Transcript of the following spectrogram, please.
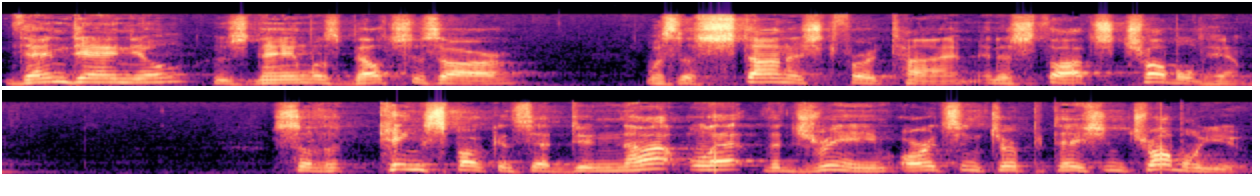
Then Daniel, whose name was Belteshazzar, was astonished for a time, and his thoughts troubled him. So the king spoke and said, Do not let the dream or its interpretation trouble you.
